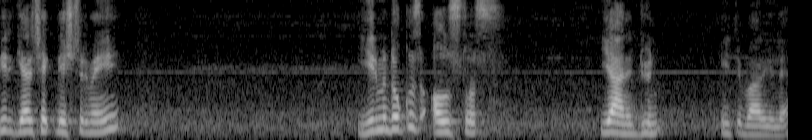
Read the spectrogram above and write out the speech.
bir gerçekleştirmeyi 29 Ağustos yani dün itibariyle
